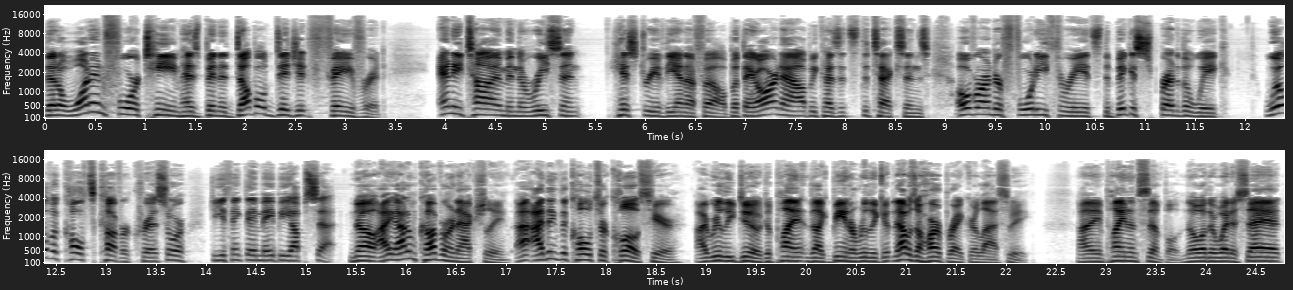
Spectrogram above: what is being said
that a 1 in 4 team has been a double digit favorite anytime in the recent history of the NFL, but they are now because it's the Texans. Over under 43. It's the biggest spread of the week. Will the Colts cover, Chris, or do you think they may be upset? No, I got them covering. Actually, I, I think the Colts are close here. I really do. To play like being a really good. That was a heartbreaker last week. I mean, plain and simple. No other way to say it.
